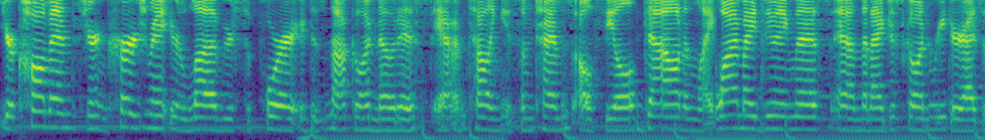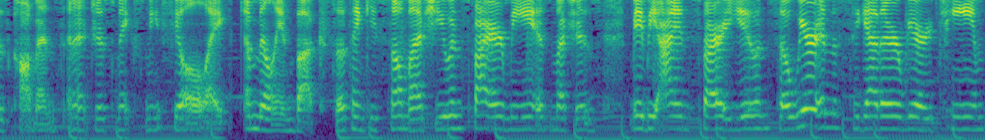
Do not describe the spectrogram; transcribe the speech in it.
your comments, your encouragement, your love, your support. It does not go unnoticed. And I'm telling you, sometimes I'll feel down and like, why am I doing this? And then I just go and read your guys' comments and it just makes me feel like like a million bucks. So thank you so much. You inspire me as much as maybe I inspire you. And so we're in this together. We are a team.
